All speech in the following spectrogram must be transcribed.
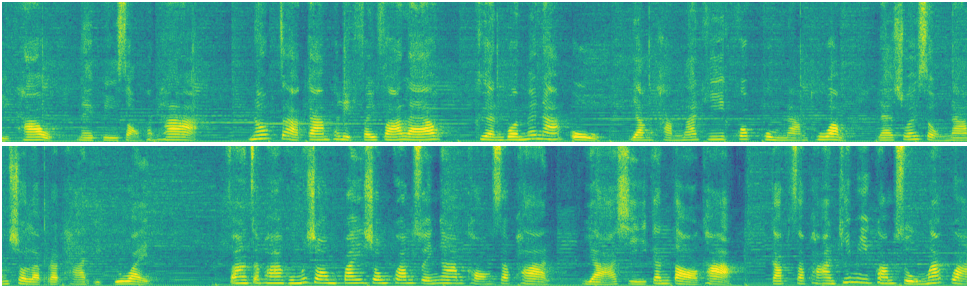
4 เท่าในปี 2005 นอกจากการผลิตไฟฟ้าแล้วเขื่อนบนแม่น้ำอู่ยังทำหน้าที่ควบคุมน้ำท่วม และช่วยส่งน้ำชลประทานอีกด้วย ฟางจะพาคุณผู้ชมไปชมความสวยงามของสะพานหยาฉีกันต่อค่ะ กับสะพานที่มีความสูงมากกว่า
